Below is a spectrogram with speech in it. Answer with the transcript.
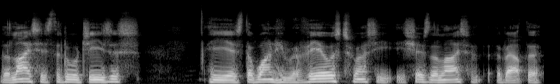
The light is the Lord Jesus. He is the one who reveals to us. He, he shows the light about the,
